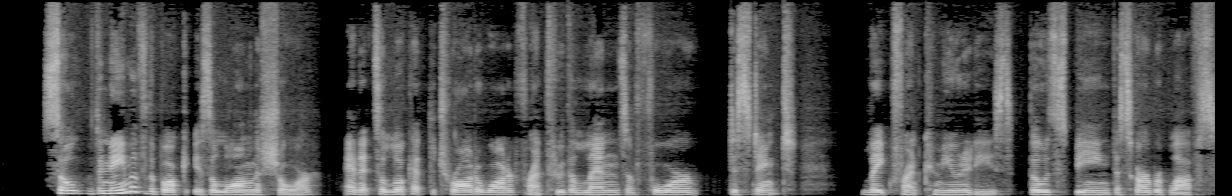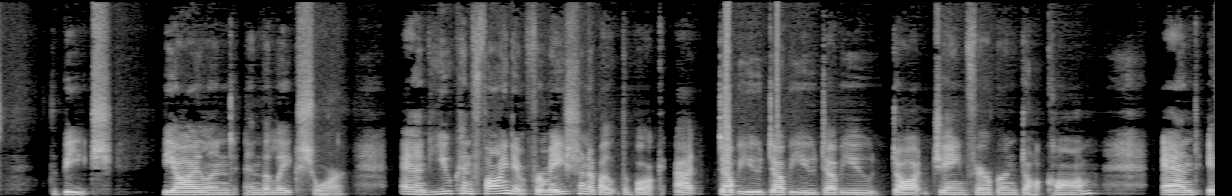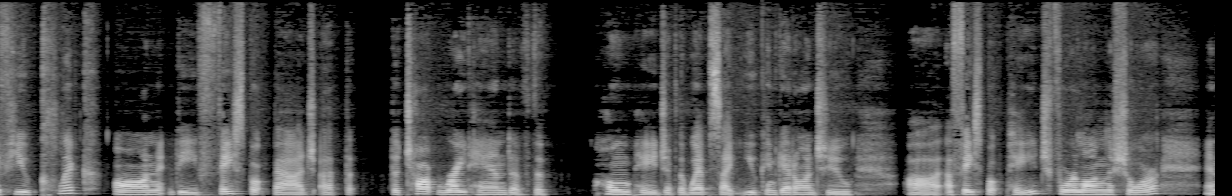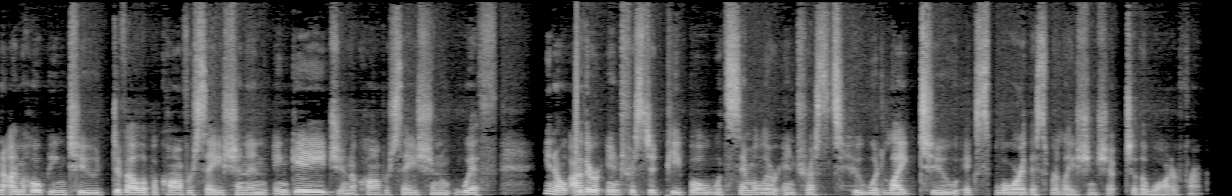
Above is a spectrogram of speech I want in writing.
So, the name of the book is Along the Shore, and it's a look at the Toronto waterfront through the lens of four distinct lakefront communities, those being the Scarborough Bluffs, the beach, the island, and the lakeshore. And you can find information about the book at www.janefairburn.com. And if you click on the Facebook badge at the, the top right hand of the homepage of the website, you can get onto uh, a Facebook page for Along the Shore. And I'm hoping to develop a conversation and engage in a conversation with, you know, other interested people with similar interests who would like to explore this relationship to the waterfront.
